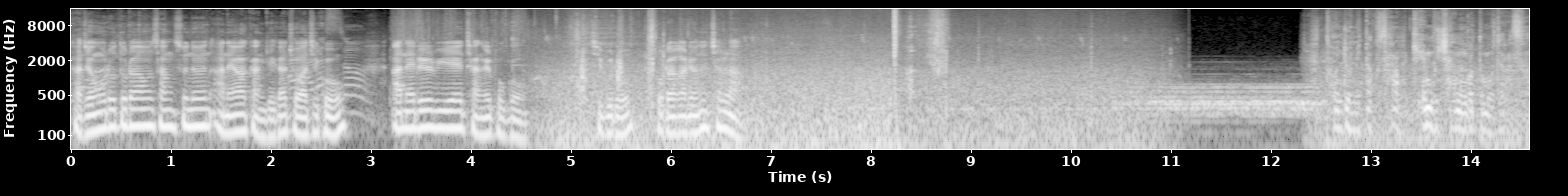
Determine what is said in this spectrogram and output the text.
가정으로 돌아온 상수는 아내와 관계가 좋아지고 아내를 위해 장을 보고 집으로 돌아가려는 찰나 돈 좀 있다고 사람 개무시하는 것도 모자라서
